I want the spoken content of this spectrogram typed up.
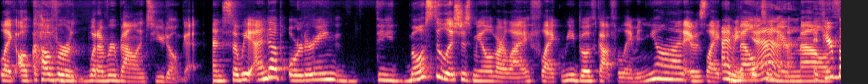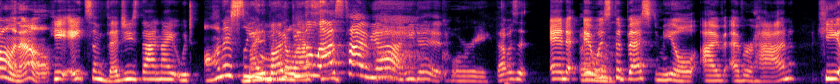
Like I'll cover whatever balance you don't get. And so we end up ordering the most delicious meal of our life. Like we both got filet mignon. It was like I mean, melt yeah. in your mouth. If you're balling out, he ate some veggies that night, which honestly Might might, the be the last last time. Yeah, he did. Corey, that was it. And it was oh. the best meal I've ever had. He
